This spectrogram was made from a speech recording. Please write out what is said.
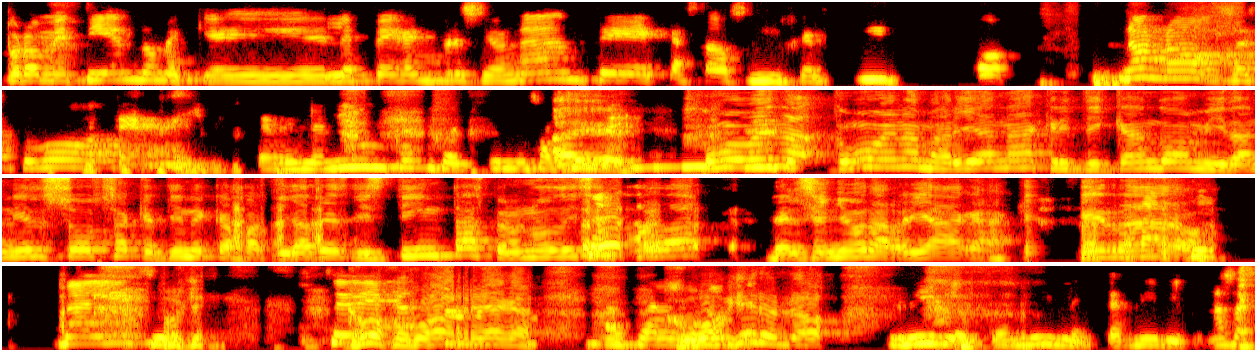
prometiéndome que le pega impresionante, que ha estado sin ejercicio. No, no, o sea, estuvo terrible, terrible, ni un punto. Ay, entre- ¿Cómo ven, a, ¿Cómo ven a Mariana criticando a mi Daniel Sosa que tiene capacidades distintas, pero no dice nada del señor Arriaga? Qué, qué raro. Malísimo. ¿por qué? Se ¿Cómo jugó Arriaga? ¿Jugó no, bien o no? Terrible, terrible, terrible. O sea,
